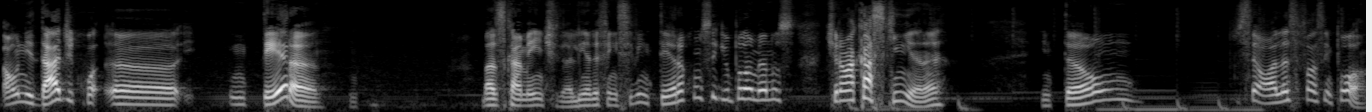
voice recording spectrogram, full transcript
A unidade uh, inteira, basicamente, a linha defensiva inteira, conseguiu pelo menos tirar uma casquinha, né? Então, você olha e fala assim, pô.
